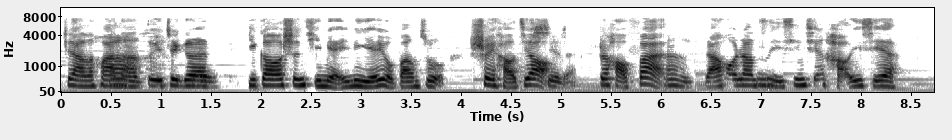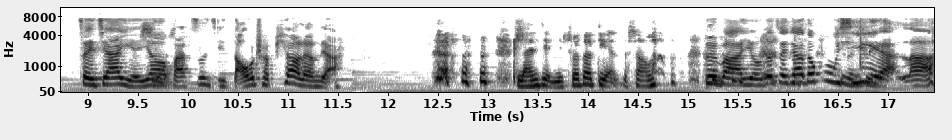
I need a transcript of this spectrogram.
这样的话呢，对这个提高身体免疫力也有帮助。睡好觉，是的，吃好饭，嗯，然后让自己心情好一些，在家也要把自己捯饬漂亮点儿。兰姐，你说到点子上了，对吧？有的在家都不洗脸了，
